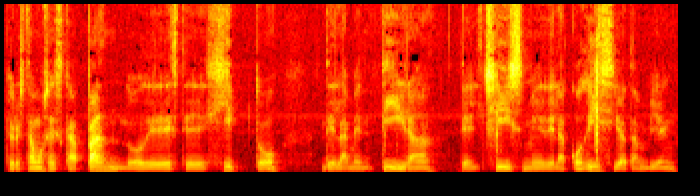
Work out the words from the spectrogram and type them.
Pero estamos escapando de este Egipto, de la mentira, del chisme, de la codicia también,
